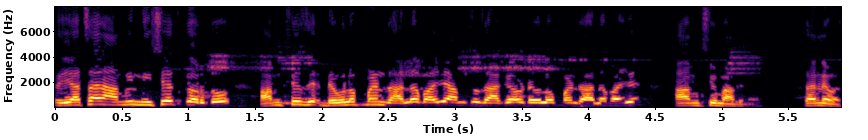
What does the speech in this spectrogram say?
तर याचा आम्ही निषेध करतो. आमचे जे डेव्हलपमेंट झालं पाहिजे आमचं जागेवर डेव्हलपमेंट झालं पाहिजे आमची मागणी धन्यवाद.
